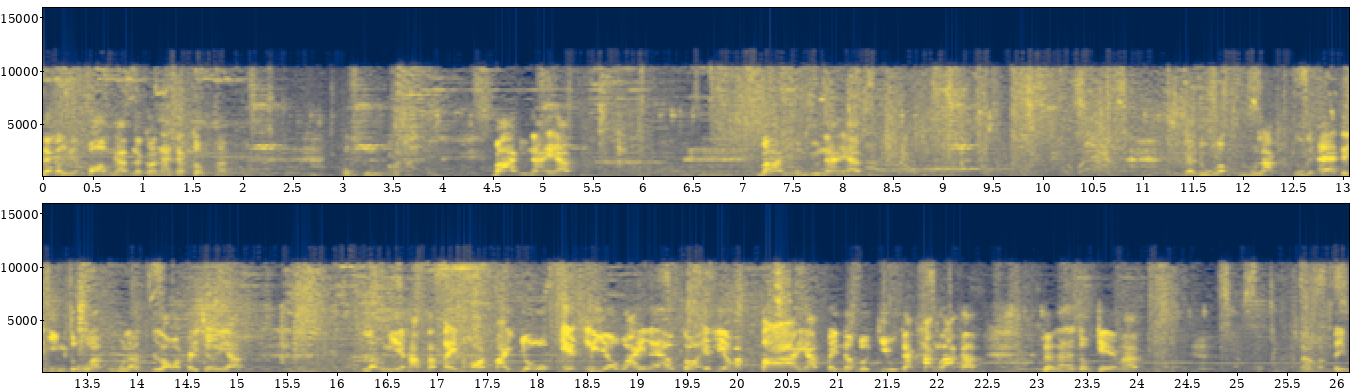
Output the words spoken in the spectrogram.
แล้วก็เหลือป้อมครับ แล้วก็น่าจะจบครับโอ้โหบ้านอยู่ไหนครับ บ้านผมอยู่ไหนครับแล้วดูครับหูรักหูแอดจะยิงสู้ครับหูแล้วรอดไปเฉยครับ แล้วนี่ครับสเตนคอนไปโยกเอสเลียวไว้แล้วก็เอสเลียวครับตายครับ เป็นดับเบิลคิวจากทางลักครับ แล้วน่าจะจบเกมครับ เอาครับตีม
